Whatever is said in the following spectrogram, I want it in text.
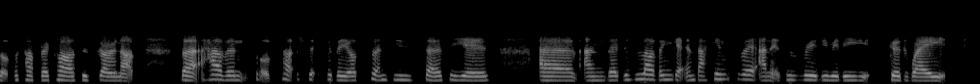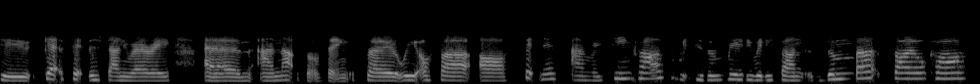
sort of a couple of classes growing up, but haven't sort of touched it for the odd 20, 30 years um, and they're just loving getting back into it. And it's a really, really good way to get fit this January um, and that sort of thing. So we offer our fitness and routine class, which is a really, really fun Zumba style class.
